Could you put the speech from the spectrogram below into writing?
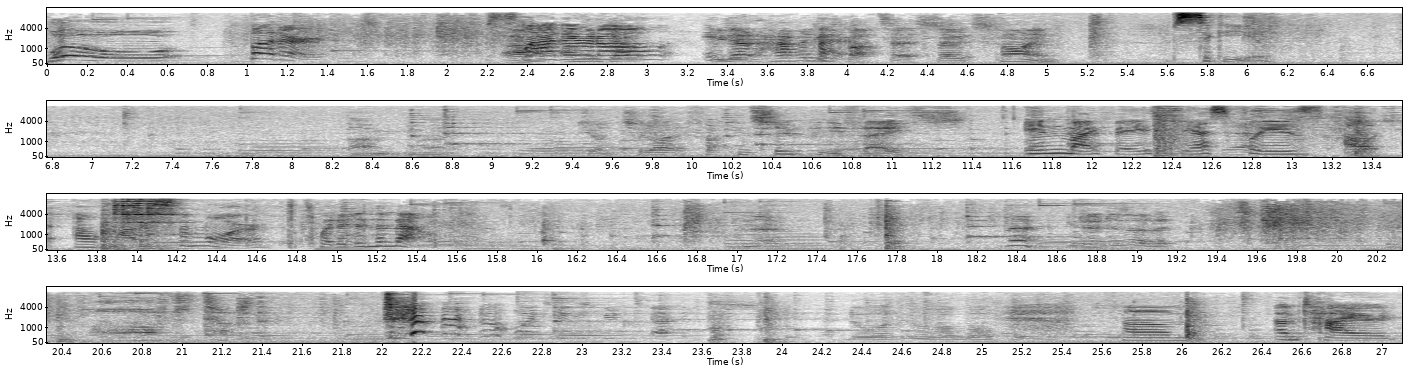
Whoa! Butter. Uh, Slather and it all. Don't, we don't have any butter. butter, so it's fine. I'm sick of you. Um, right. Do you want to like fucking soup in your face? In my face, yes, please. I'll I'll have some more. Put it in the mouth. No. No, you don't deserve it. Oh, I've just touched it. what did you touch? No, no, above it. Um, I'm tired.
